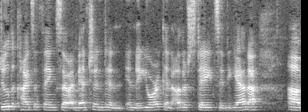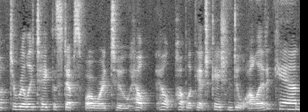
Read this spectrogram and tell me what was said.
do the kinds of things that I mentioned in, in New York and other states, Indiana um, to really take the steps forward to help help public education do all that it can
